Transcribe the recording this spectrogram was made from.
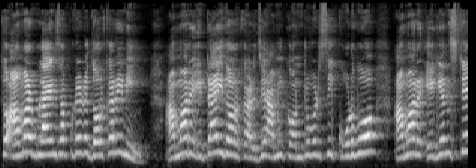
তো আমার ব্লাইন্ড সাপোর্টারের দরকারই নেই। আমার এটাই দরকার যে আমি কন্ট্রোভার্সি করব, আমার এগেনস্টে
